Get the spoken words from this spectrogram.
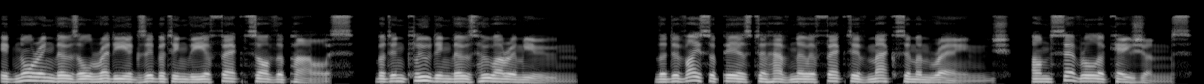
ignoring those already exhibiting the effects of the pulse, but including those who are immune. The device appears to have no effective maximum range. On several occasions,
